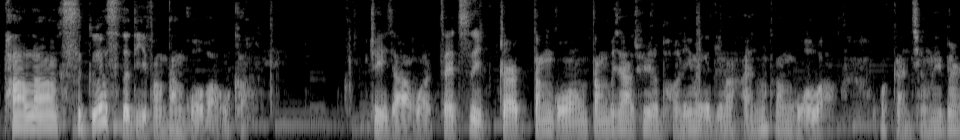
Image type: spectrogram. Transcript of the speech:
帕拉斯戈斯的地方当国王，我靠，这家伙在自己这儿当国王当不下去了，跑另外一个地方还能当国王。我感情那边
